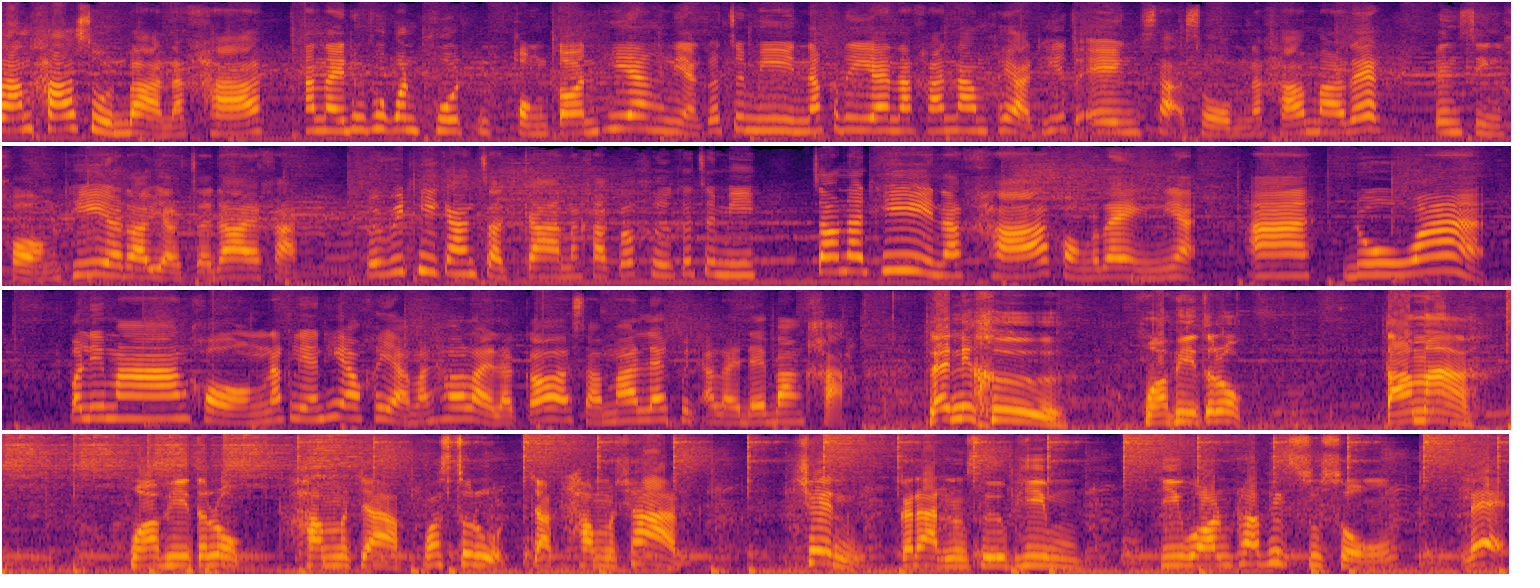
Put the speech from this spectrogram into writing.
ร้านค้าศูนย์บาทนะคะในทุกๆวันพุธของตอนเที่ยงเนี่ยก็จะมีนักเรียนนะคะนำขยะที่ตัวเองสะสมนะคะ มาแลกเป็นสิ่งของที่เราอยากจะได้ค่ะ โดยวิธีการจัดการนะคะก็คือก็จะมีเจ้าหน้าที่นะคะของแหล่งเนี่ยอ่าดูว่าปริมาณของนักเรียนที่เอาขยะมาเท่าไหร่ แล้วก็สามารถแลกเป็นอะไรได้บ้างค่ะ และนี่คือ หัวผีตลกตามมา หัวผีตลกทำมาจากวัสดุจากธรรมชาติ เช่น กระดาษหนังสือพิมพ์จีวรพระภิกษุสงฆ์และ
